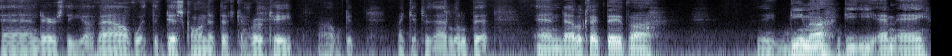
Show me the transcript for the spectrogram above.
And there's the uh, valve with the disc on it that can rotate. Uh, we'll get might get to that a little bit. And uh, looks like they've uh, the DEMA, D-E-M-A,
